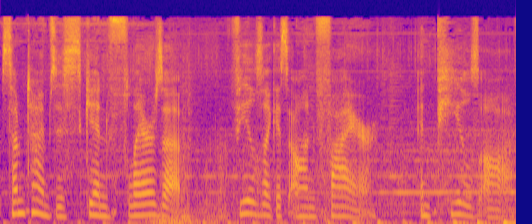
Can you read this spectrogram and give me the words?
sometimes his skin flares up, feels like it's on fire, and peels off.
